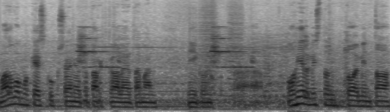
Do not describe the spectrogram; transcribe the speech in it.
valvomokeskukseen, joka tarkkailee tämän niin kuin, ohjelmiston toimintaa,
